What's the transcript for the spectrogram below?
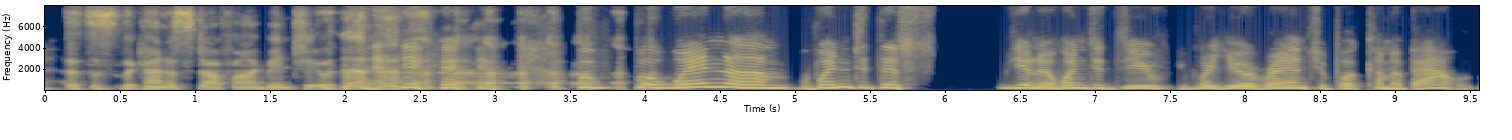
this is the kind of stuff I'm into. but, but when um when did this you know, when did you your Urantia book come about?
